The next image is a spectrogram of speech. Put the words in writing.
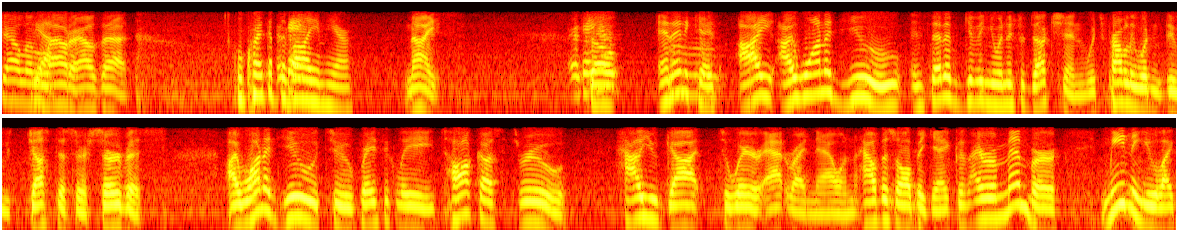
shout a little Yeah. louder. How's that? We'll crank up the Okay. volume here. Nice. Okay. So, in any case, I I wanted you instead of giving you an introduction, which probably wouldn't do justice or service, I wanted you to basically talk us through how you got to where you're at right now and how this all began. Because I remember meeting you like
